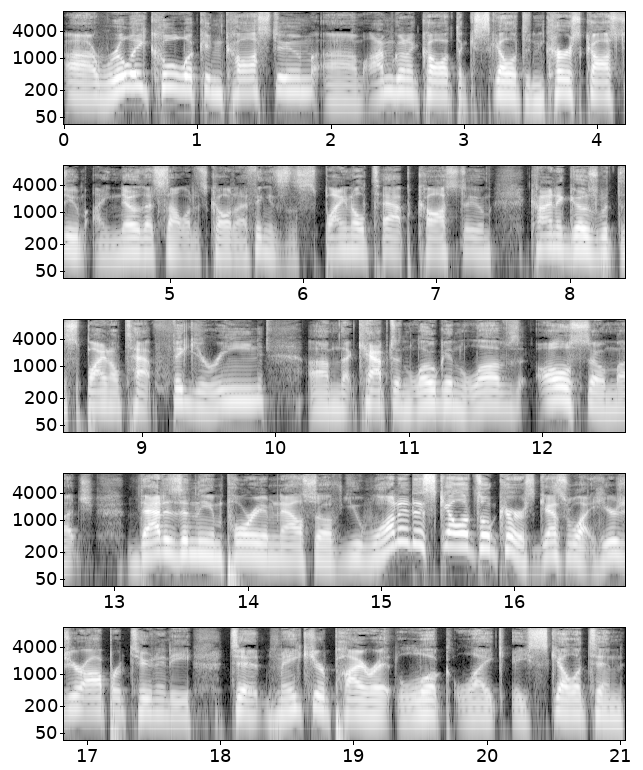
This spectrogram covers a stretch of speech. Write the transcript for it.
uh, really cool looking costume. Um, I'm going to call it the skeleton curse costume. I know that's not what it's called. I think it's the spinal tap costume. Kind of goes with the spinal tap figurine um, that Captain Logan loves all so much. That is in the Emporium now. So, if you wanted a skeletal curse, guess what? Here's your opportunity to make your pirate look like a skeleton.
